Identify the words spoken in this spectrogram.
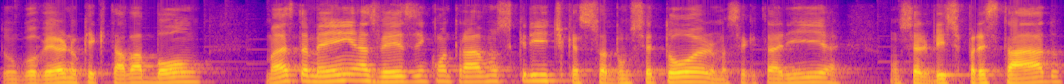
do governo, o que estava bom, mas também, às vezes, encontrávamos críticas sobre um setor, uma secretaria, um serviço prestado.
